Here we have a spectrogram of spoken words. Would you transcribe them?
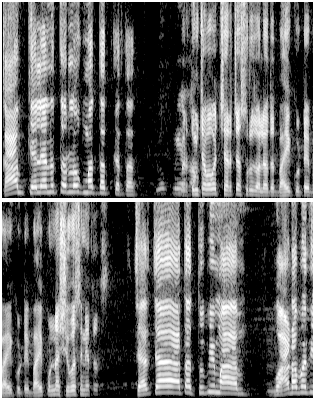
काम केल्यानंतर लोक मतदान करतात. बरं तुमच्याबाबत चर्चा सुरू झाल्या होत्या भाई कुठे भाई कुठे? भाई पुन्हा शिवसेनेतच? चर्चा आता तुम्ही मा वाडामध्ये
